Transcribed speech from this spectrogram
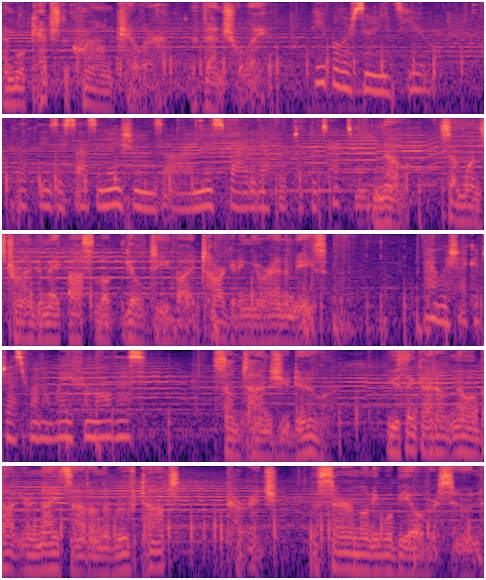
and we'll catch the Crown Killer, eventually. People are saying it's you. That these assassinations are a misguided effort to protect me. No, someone's trying to make us look guilty by targeting your enemies. I wish I could just run away from all this. Sometimes you do. You think I don't know about your nights out on the rooftops? Courage. The ceremony will be over soon.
